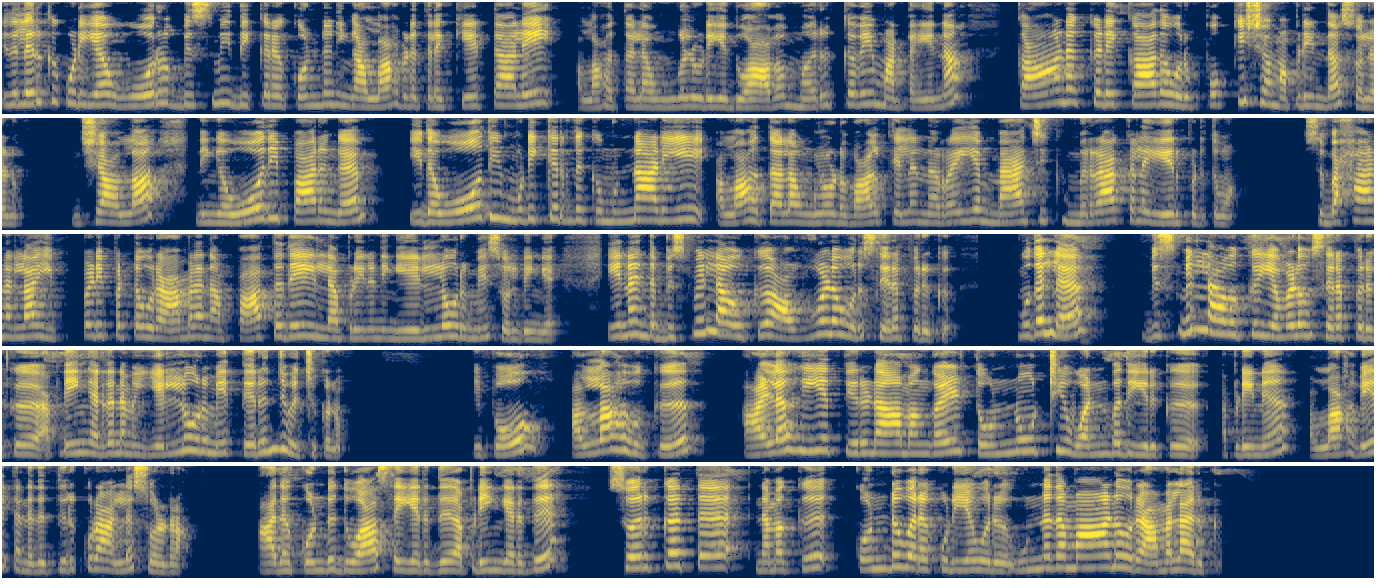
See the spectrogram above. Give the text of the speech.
இதில் இருக்கக்கூடிய ஒரு பிஸ்மி திக்கரை கொண்டு நீங்கள் அல்லாஹ்விடத்தில் கேட்டாலே அல்லாஹால உங்களுடைய துவாவை மறுக்கவே மாட்டேன். ஏன்னா காண கிடைக்காத ஒரு பொக்கிஷம் அப்படின்னு தான் சொல்லணும். இன்ஷா அல்லாஹ் நீங்கள் ஓதி பாருங்கள் இதை ஓதி முடிக்கிறதுக்கு முன்னாடியே அல்லாஹாலா உங்களோட வாழ்க்கையில் நிறைய மேஜிக் மிராக்களை ஏற்படுத்துவான். சுபஹானல்லா இப்படிப்பட்ட ஒரு அமலை நான் பார்த்ததே இல்லை அப்படின்னு நீங்கள் எல்லோருமே சொல்வீங்க. ஏன்னா இந்த பிஸ்மில்லாவுக்கு அவ்வளோ ஒரு சிறப்பு இருக்குது முதல்ல பிஸ்மில்லாவுக்கு எவ்வளவு சிறப்பு இருக்குது அப்படிங்கிறத நம்ம எல்லோருமே தெரிஞ்சு வச்சுக்கணும். இப்போது அல்லாஹுவுக்கு அழகிய திருநாமங்கள் தொண்ணூற்றி ஒன்பது இருக்குது அப்படின்னு அல்லாஹவே தனது திருக்குறானில் சொல்கிறான் அதை கொண்டு துவா செய்கிறது அப்படிங்கிறது சொர்க்கத்தை நமக்கு கொண்டு வரக்கூடிய ஒரு உன்னதமான ஒரு அமலாக இருக்குது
